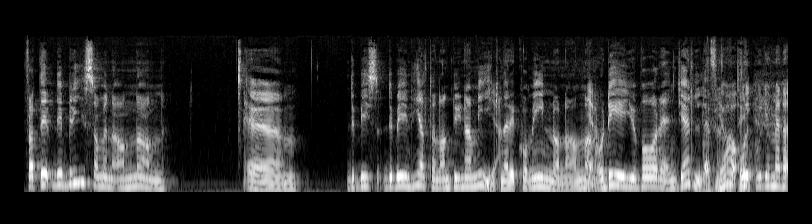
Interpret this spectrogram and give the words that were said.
för att det, det blir som en annan... ehm, det, blir, det blir en helt annan dynamik Ja. när det kommer in någon annan. Ja. Och det är ju vad det än gäller för Ja, någonting. och, och jag menar,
